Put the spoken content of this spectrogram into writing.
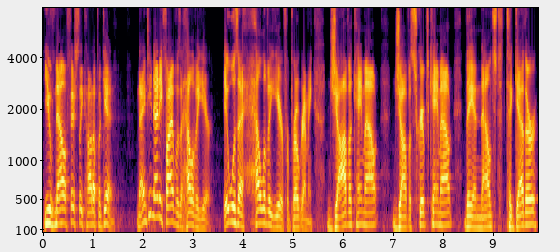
you've now officially caught up again. 1995 was a hell of a year. It was a hell of a year for programming. Java came out, JavaScript came out. They announced together.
